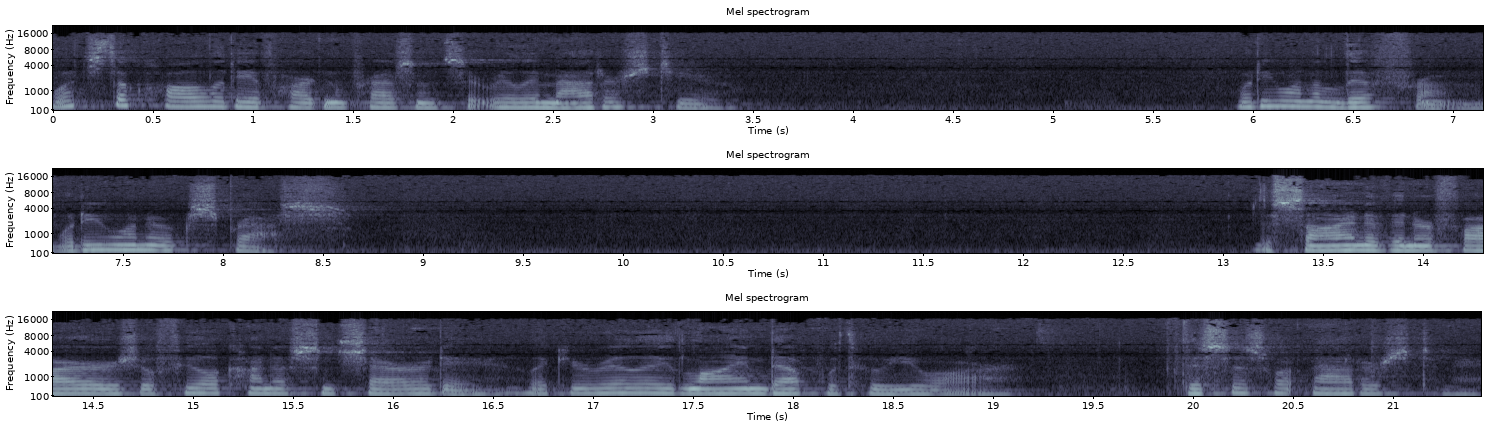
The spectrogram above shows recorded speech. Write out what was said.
What's the quality of heart and presence that really matters to you? What do you want to live from? What do you want to express? The sign of inner fire is you'll feel a kind of sincerity, like you're really lined up with who you are. This is what matters to me.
